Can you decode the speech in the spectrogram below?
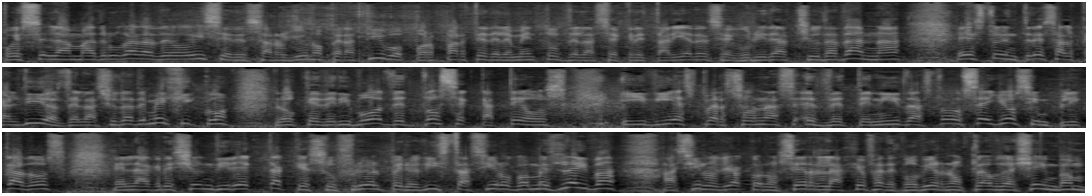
pues la madrugada de hoy se desarrolló un operativo por parte de elementos de la Secretaría de Seguridad Ciudadana, esto en tres alcaldías de la Ciudad de México, lo que derivó de 12 cateos y 10 personas detenidas, todos ellos implicados en la agresión directa que sufrió el periodista Ciro Gómez Leiva, así lo dio a conocer la jefa de gobierno Claudia Sheinbaum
